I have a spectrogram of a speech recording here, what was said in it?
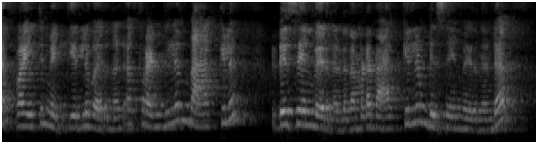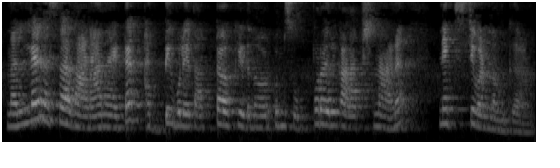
സെപ്പറേറ്റ് മെറ്റീരിയൽ വരുന്നുണ്ട്. ഫ്രണ്ടിലും ബാക്കിലും ഡിസൈൻ വരുന്നുണ്ട്. നമ്മുടെ ബാക്കിലും ഡിസൈൻ വരുന്നുണ്ട്. നല്ല രസമാണ് കാണാനായിട്ട്. അടിപൊളി തട്ടമൊക്കെ ഇടുന്നവർക്കും സൂപ്പർ ഒരു കളക്ഷൻ ആണ്. നെക്സ്റ്റ് വൺ നമുക്ക് കാണാം.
